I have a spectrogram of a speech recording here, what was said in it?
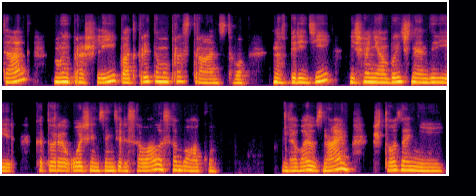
Так мы прошли по открытому пространству, но впереди еще необычная дверь, которая очень заинтересовала собаку. Давай узнаем, что за ней.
